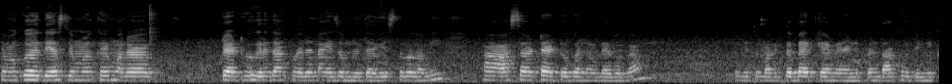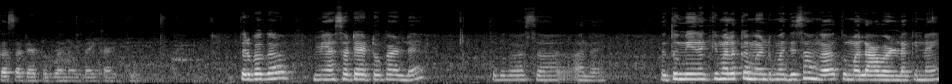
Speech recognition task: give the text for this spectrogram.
त्यामुळे गर्दी असल्यामुळे काही मला टॅटो वगैरे दाखवायला नाही जमलं त्यावेळेस. तर बघा मी हा असा टॅटो बनवला आहे बघा. तर मी तुम्हाला एकदा बॅक कॅमेऱ्याने पण दाखवते मी कसा टॅटो बनवला आहे काय ते. तर बघा मी असा टॅटो काढला आहे तर बघा असा आला आहे तर तुम्ही नक्की मला कमेंटमध्ये सांगा तुम्हाला आवडला की नाही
